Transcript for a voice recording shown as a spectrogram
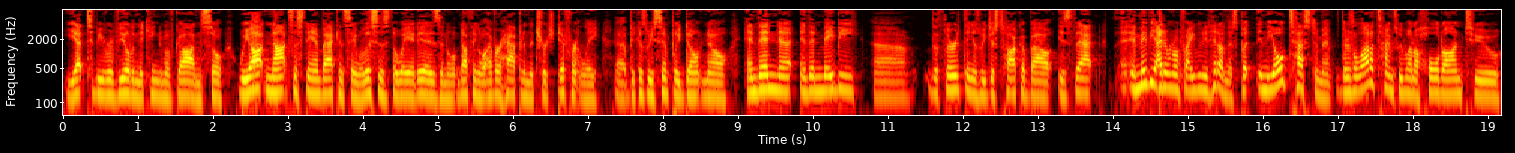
yet to be revealed in the kingdom of God. And so we ought not to stand back and say, well, this is the way it is and nothing will ever happen in the church differently, uh, because we simply don't know. And then, uh, and then maybe, uh, the third thing is we just talk about is that, and maybe I don't know if I even hit on this, but in the Old Testament, there's a lot of times we want to hold on to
